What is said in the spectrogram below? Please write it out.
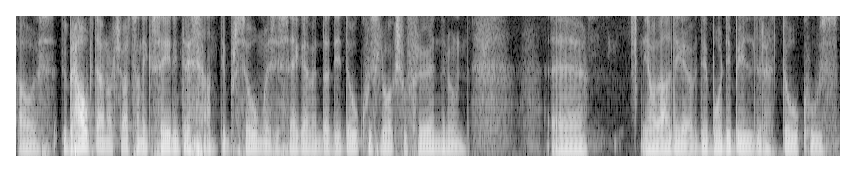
als, überhaupt Arnold Schwarzenegger sehr interessante Person, muss ich sagen, wenn du die Dokus schaust von früher und äh, ja, all die, die Bodybuilder-Dokus,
